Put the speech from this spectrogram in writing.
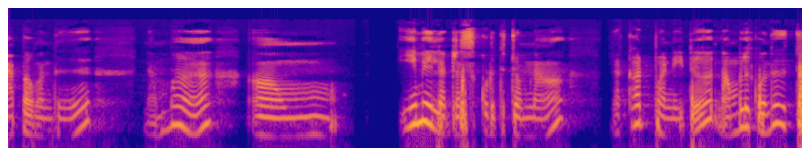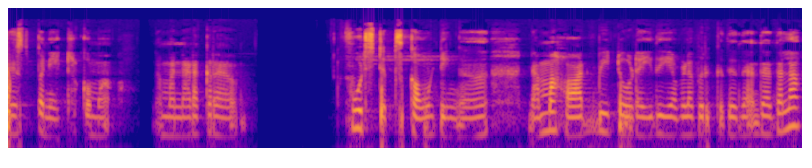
ஆப்பை வந்து நம்ம இமெயில் அட்ரஸ் கொடுத்துட்டோம்னா ரெக்கார்ட் பண்ணிவிட்டு நம்மளுக்கு வந்து அது டெஸ்ட் பண்ணிகிட்ருக்கோமா நம்ம நடக்கிற ஃபுட் ஸ்டெப்ஸ் கவுண்டிங்கு நம்ம ஹார்ட் பீட்டோட இது எவ்வளவு இருக்குது அந்த அதெல்லாம்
